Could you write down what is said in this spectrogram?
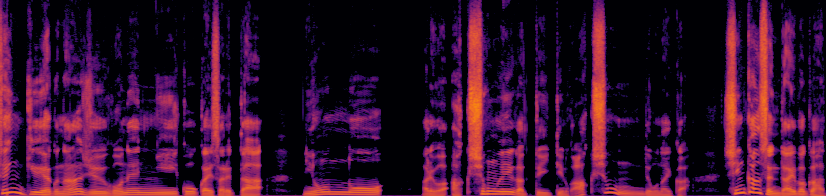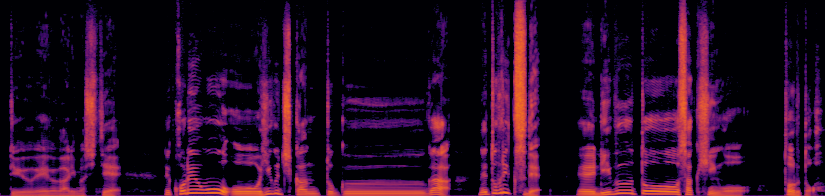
1975年に公開された日本のあれはアクション映画って言っていいのか？アクションでもないか。新幹線大爆破っていう映画がありまして。でこれを樋口監督がネットフリックスで、えー、リブート作品を撮ると。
